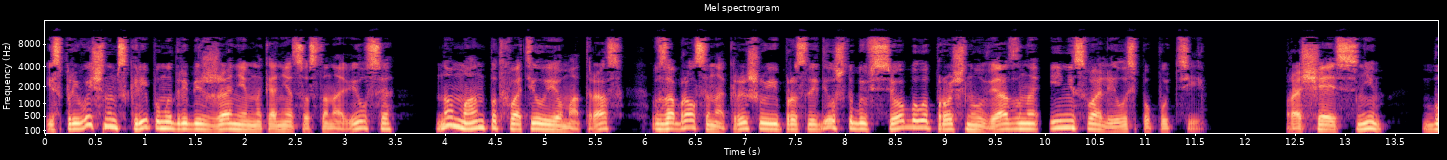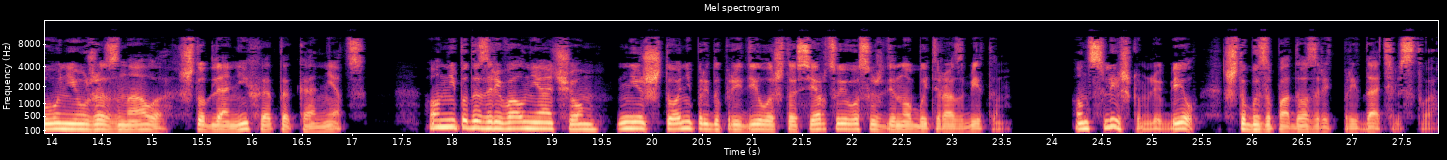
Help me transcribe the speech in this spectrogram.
и с привычным скрипом и дребезжанием наконец остановился, но Ман подхватил ее матрас, взобрался на крышу и проследил, чтобы все было прочно увязано и не свалилось по пути. Прощаясь с ним, Буни уже знала, что для них это конец. Он не подозревал ни о чем, ничто не предупредило, что сердцу его суждено быть разбитым. Он слишком любил, чтобы заподозрить предательство.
